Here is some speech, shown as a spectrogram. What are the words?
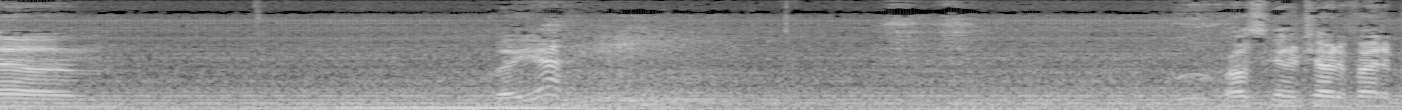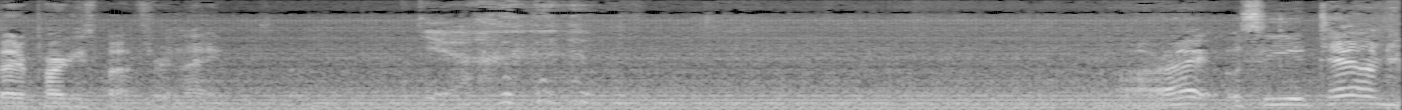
Um, but yeah, we're also gonna try to find a better parking spot for tonight. Yeah. All right, we'll see you in town.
